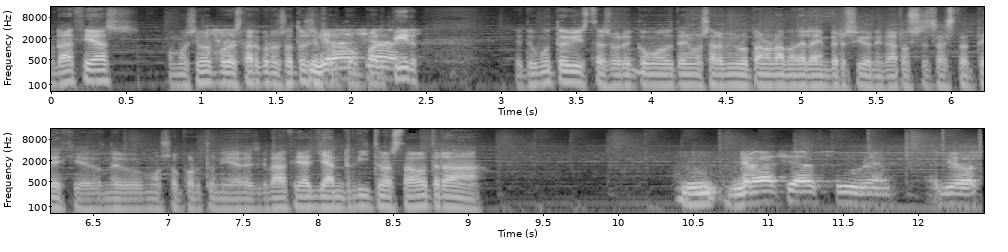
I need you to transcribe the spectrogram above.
Gracias, como siempre, por estar con nosotros y por compartir de tu punto de vista sobre cómo tenemos ahora mismo el panorama de la inversión y darnos esa estrategia donde vemos oportunidades. Gracias, Gianrito. Hasta otra. Gracias, Rubén. Adiós.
